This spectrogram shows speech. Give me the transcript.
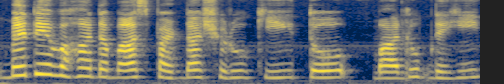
मैंने वहाँ नमाज़ पढ़ना शुरू की तो मालूम नहीं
